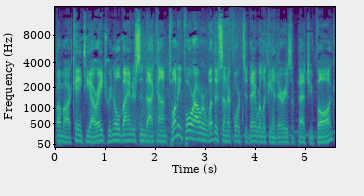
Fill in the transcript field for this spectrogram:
From uh, our KTRH, RenewalByAndersen.com, 24 hour weather center for today. We're looking at areas of patchy fog.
